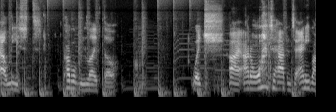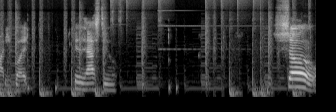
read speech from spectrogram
At least. Probably life though. Which I, I don't want to happen to anybody, but it has to. So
